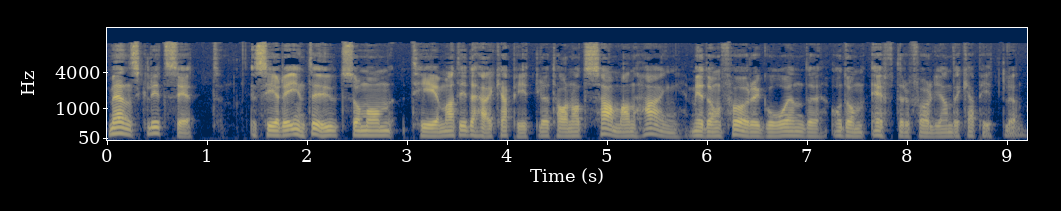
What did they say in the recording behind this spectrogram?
Mänskligt sett ser det inte ut som om temat i det här kapitlet har något sammanhang med de föregående och de efterföljande kapitlen.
